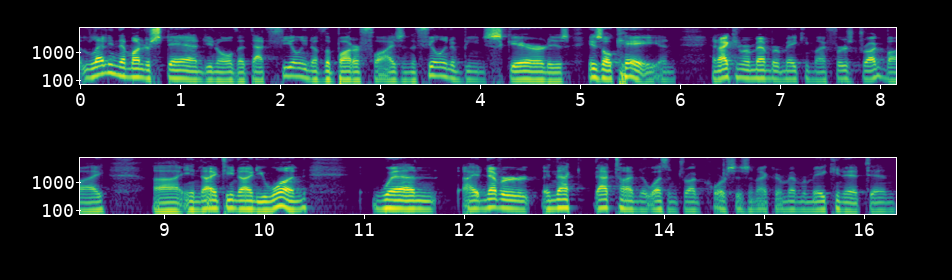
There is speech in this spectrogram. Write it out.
letting them understand, you know, that that feeling of the butterflies and the feeling of being scared is is okay. And and I can remember making my first drug buy uh, in 1991 when I had never in that that time there wasn't drug courses, and I can remember making it. And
